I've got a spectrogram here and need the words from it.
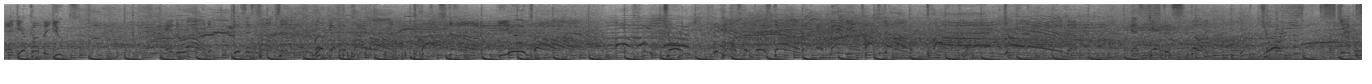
And here come the Utes. And around. This is Thompson looking for the pylon. Touchdown, Utah! Oh, Jordan has the first down a. Jordan skips,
